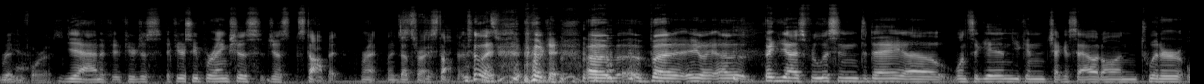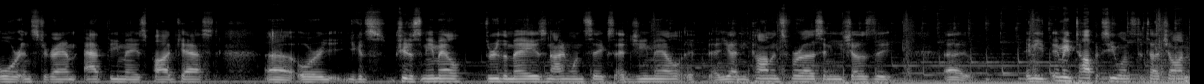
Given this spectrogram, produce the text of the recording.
written Yeah. for us. Yeah, and if, if you're just if you're super anxious, just stop it. Right. Like, That's just- right. Just stop it. okay. Um, but anyway, uh, thank you guys for listening today. Uh, once again, you can check us out on Twitter or Instagram at the Maze Podcast. Uh, or you could shoot us an email through the maze 916 at gmail if uh, you got any comments for us any shows that uh, any any topics you want us to touch on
